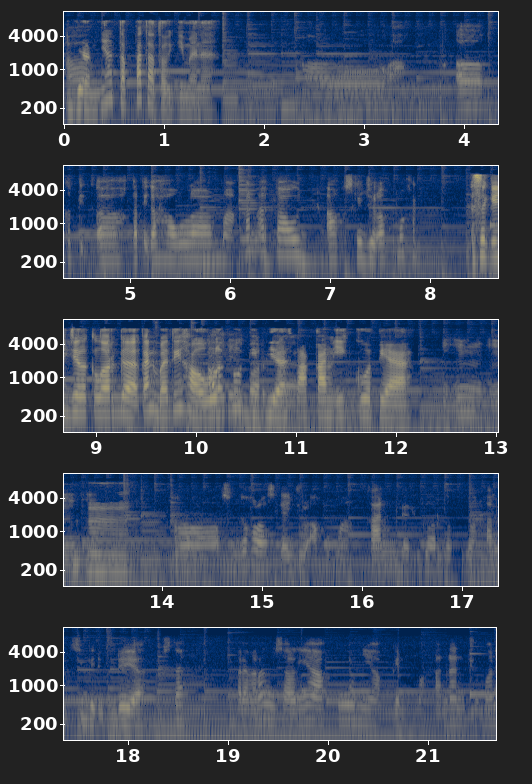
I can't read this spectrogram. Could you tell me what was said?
Oh, jamnya tepat atau gimana? kalau uh, ketika uh, ketika Haula makan atau aku schedule aku makan Schedule keluarga kan berarti Haula Oh, tuh keluarga. dibiasakan ikut ya. Mm-mm. Hmm. kalau sebenarnya kalau schedule aku makan dan keluarga aku makan sih beda-beda ya maksudnya kadang-kadang misalnya aku nyiapin makanan cuman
